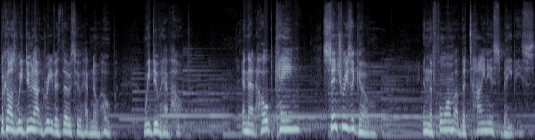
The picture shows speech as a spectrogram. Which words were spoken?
Because we do not grieve as those who have no hope. We do have hope. And that hope came centuries ago in the form of the tiniest babies.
